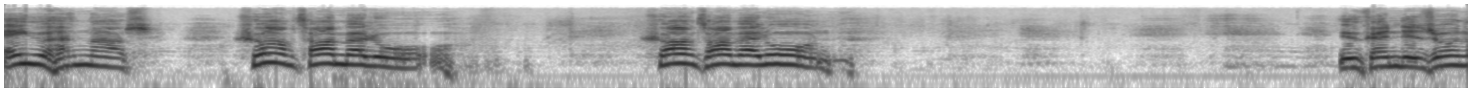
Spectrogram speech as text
أحسن عملا أيها الناس شو عم تعملوا شو عم تعملون يكنزون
